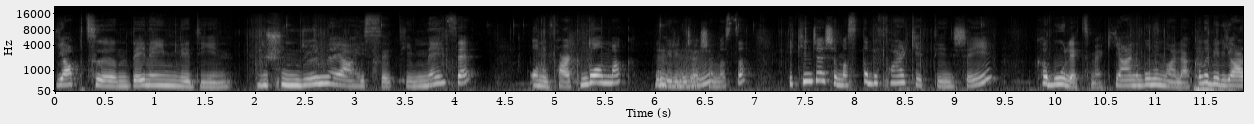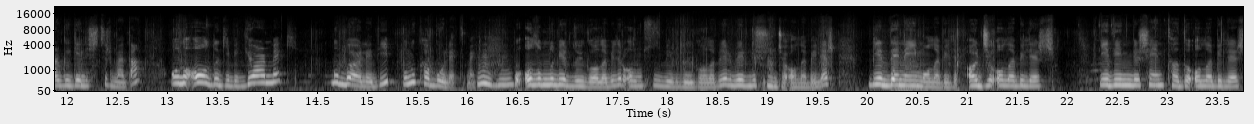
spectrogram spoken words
yaptığın, deneyimlediğin, düşündüğün veya hissettiğin neyse onun farkında olmak. Bu birinci aşaması. İkinci aşaması da bu fark ettiğin şeyi kabul etmek. Yani bununla alakalı bir yargı geliştirmeden onu olduğu gibi görmek, bu böyle deyip bunu kabul etmek. Bu olumlu bir duygu olabilir, olumsuz bir duygu olabilir, bir düşünce olabilir, bir deneyim olabilir, acı olabilir, yediğin bir şeyin tadı olabilir,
